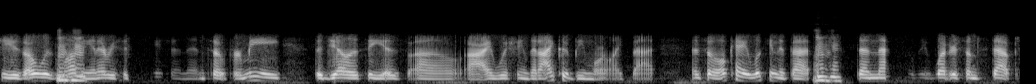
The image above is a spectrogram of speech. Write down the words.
she is always mm-hmm. loving in every situation. And so for me, the jealousy is uh, I wishing that I could be more like that. And so, okay, looking at that, mm-hmm. then that what are some steps?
